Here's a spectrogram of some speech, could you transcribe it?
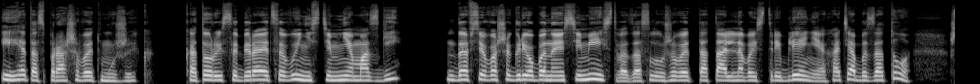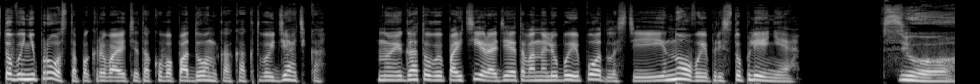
И это спрашивает мужик, который собирается вынести мне мозги? Да все ваше грёбаное семейство заслуживает тотального истребления хотя бы за то, что вы не просто покрываете такого подонка, как твой дядька, но и готовы пойти ради этого на любые подлости и новые преступления. Все,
